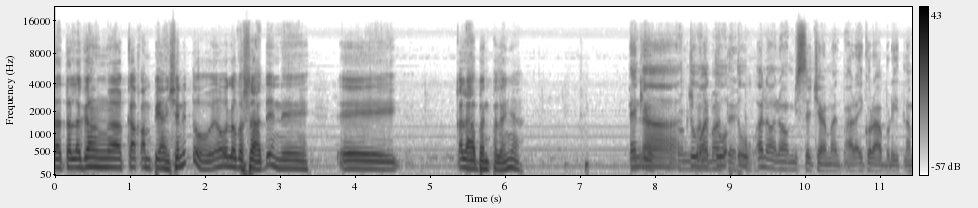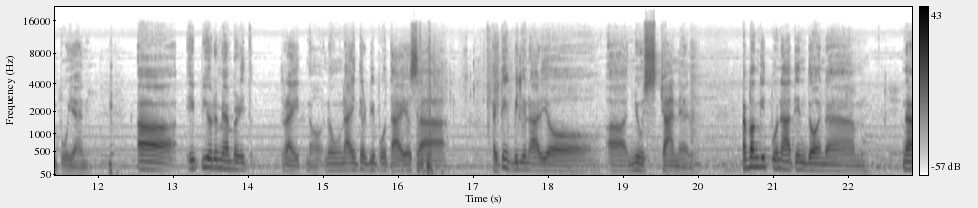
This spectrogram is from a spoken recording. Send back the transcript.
uh, talagang uh, kakampihan siya nito. Eh, All of a sudden, eh, eh, kalaban pala niya. And Thank you, uh, to, uh, to, to, ano, ano, Mr. Chairman, para i-corroborate lang po yan. Uh, if you remember it right, no, nung na-interview po tayo sa, I think, Bilyonaryo uh, News Channel, nabanggit po natin doon na, na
